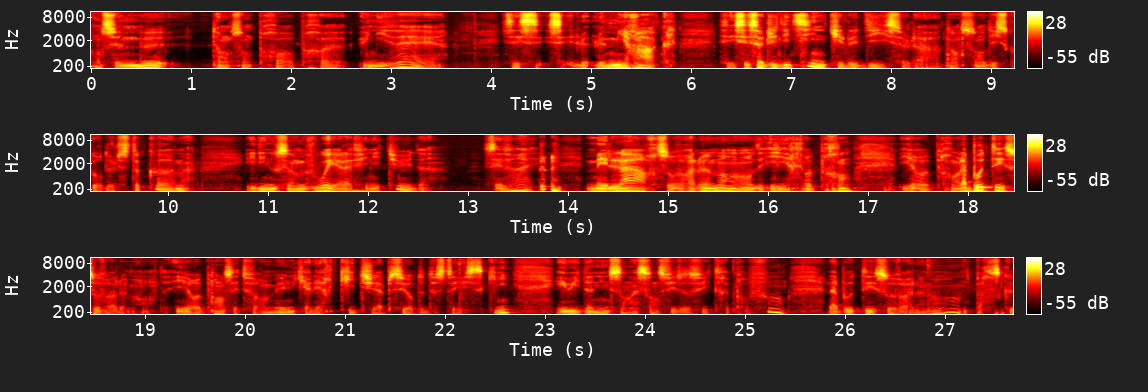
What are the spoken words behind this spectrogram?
on se meut dans son propre univers. C'est le, miracle. C'est Solzhenitsyn qui le dit cela dans son discours de Stockholm. Il dit nous sommes voués à la finitude. c'est vrai. Mais l'art sauvera le monde. Il reprend, la beauté sauvera le monde. Il reprend cette formule qui a l'air kitsch et absurde de Dostoïevski et lui donne une, un sens philosophique très profond. La beauté sauvera le monde parce que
